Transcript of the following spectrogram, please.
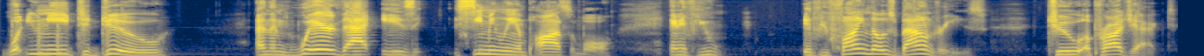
what you need to do and then where that is seemingly impossible. And if you if you find those boundaries to a project,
